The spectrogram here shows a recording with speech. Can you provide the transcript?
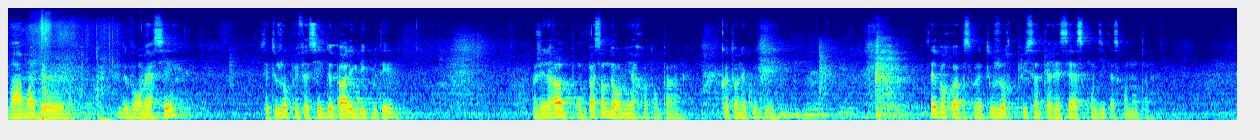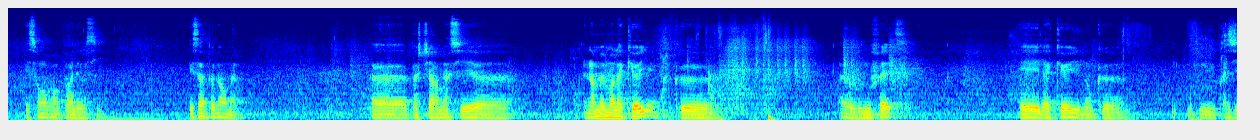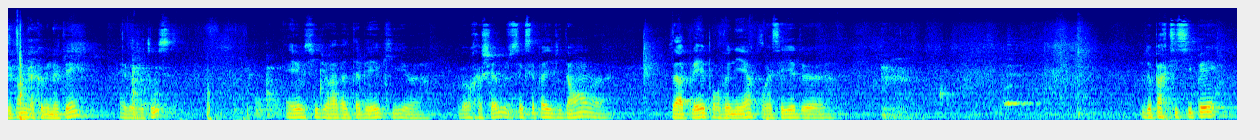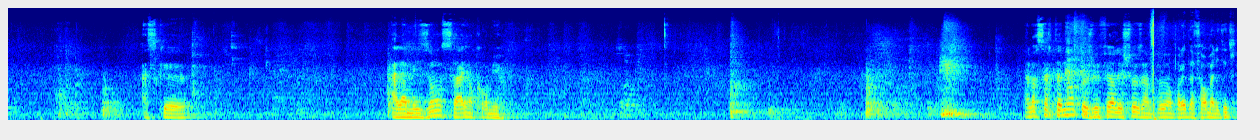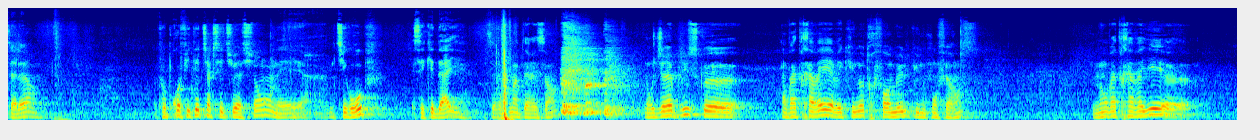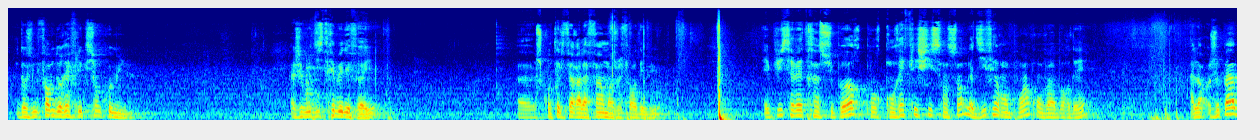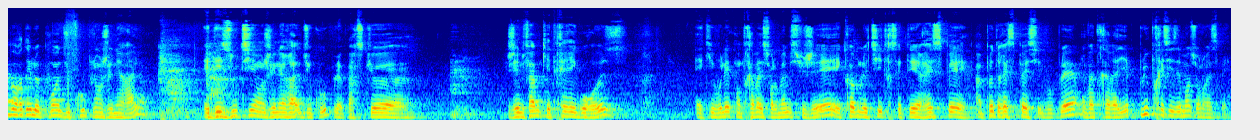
Bah, à moi de, vous remercier. C'est toujours plus facile de parler que d'écouter. En général, on ne peut pas s'endormir quand on parle, quand on écoute. Vous savez pourquoi? Parce qu'on est toujours plus intéressé à ce qu'on dit qu'à ce qu'on entend. Et ça, on va en parler aussi. Et c'est un peu normal. Bah, je tiens à remercier euh, énormément l'accueil que euh, vous nous faites et l'accueil donc du président de la communauté et de vous tous et aussi du Rav Tabé qui, euh, Baruch je sais que c'est pas évident, euh, vous a appelé pour venir, pour essayer de de participer à ce que à la maison ça aille encore mieux. Alors certainement que je vais faire les choses un peu, on parlait de la formalité tout à l'heure. Il faut profiter de chaque situation. On est un petit groupe, c'est Kedai, c'est vraiment intéressant. Donc je dirais plus que on va travailler avec une autre formule qu'une conférence, mais on va travailler euh, dans une forme de réflexion commune. Je vais vous distribuer des feuilles. Euh, je comptais le faire à la fin, moi je le faire au début. Et puis ça va être un support pour qu'on réfléchisse ensemble à différents points qu'on va aborder. Alors, je ne vais pas aborder le point du couple en général et des outils en général du couple parce que euh, j'ai une femme qui est très rigoureuse et qui voulait qu'on travaille sur le même sujet. Et comme le titre c'était respect, un peu de respect s'il vous plaît, on va travailler plus précisément sur le respect.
